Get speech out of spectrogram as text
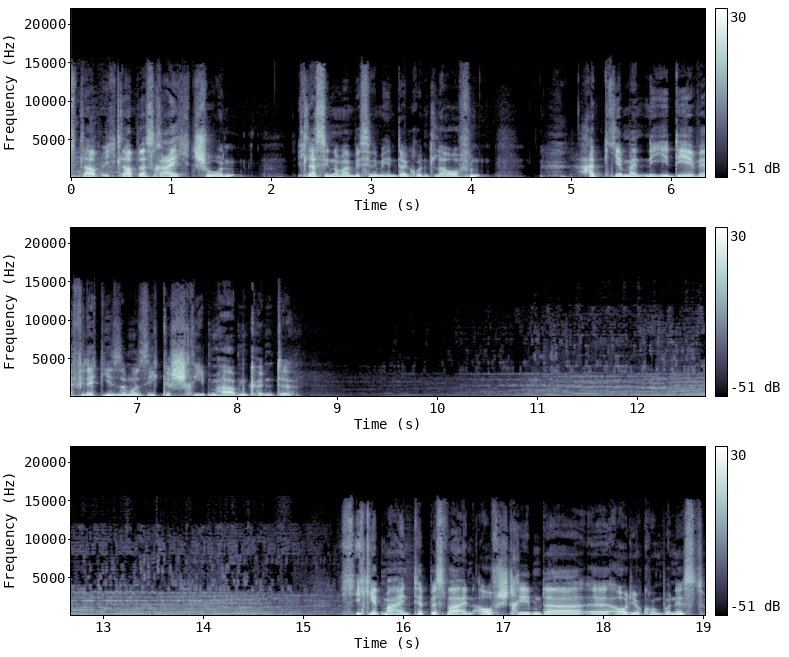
Ich glaube, ich glaube, das reicht schon. Ich lasse ihn noch mal ein bisschen im Hintergrund laufen. Hat jemand eine Idee, wer vielleicht diese Musik geschrieben haben könnte? Ich, ich gebe mal einen Tipp. Es war ein aufstrebender äh, Audiokomponist.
